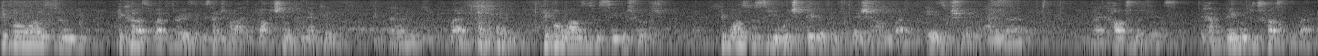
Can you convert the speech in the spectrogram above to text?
people want to, because Web3 is a decentralized blockchain connected um, web, people want to see the truth he wants to see which bit of information on the web is true and uh, like how true it is. They have beginning to trust the web.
